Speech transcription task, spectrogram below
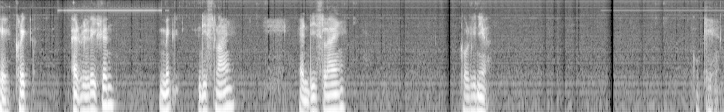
okay click add relation make this line and this line collinear okay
